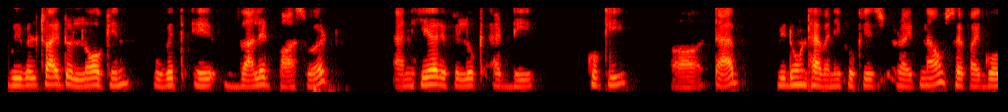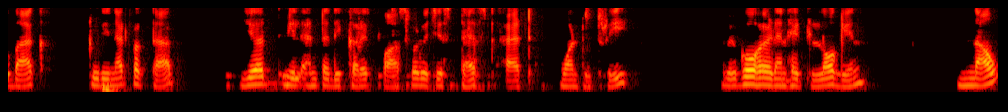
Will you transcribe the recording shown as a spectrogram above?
we will try to log in with a valid password. And here if you look at the cookie uh, tab we don't have any cookies right now. So if I go back to the network tab here we'll enter the correct password which is test at 123 we'll go ahead and hit login now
